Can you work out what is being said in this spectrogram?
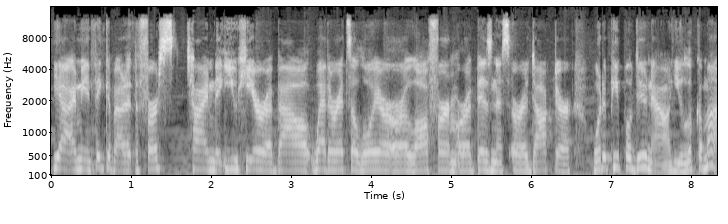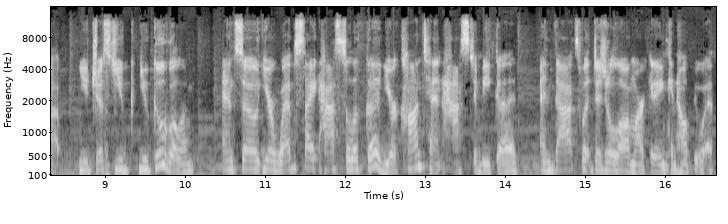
Yeah, I mean, think about it. The first time that you hear about whether it's a lawyer or a law firm or a business or a doctor, what do people do now? You look them up. You just you you Google them. And so your website has to look good, your content has to be good. And that's what digital law marketing can help you with.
